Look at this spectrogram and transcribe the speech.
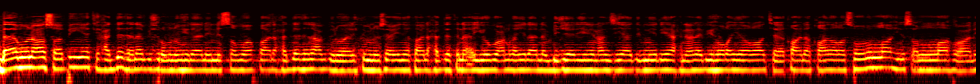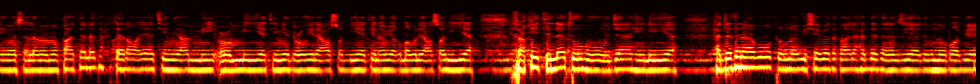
باب العصبية. حدثنا بشر بن هلال الصواب قال حدثنا عبد الوارث بن سعيد قال حدثنا أيوب عن غيلان بن جرير عن زياد بن رياح عن أبي هريرة قال قال رسول الله صلى الله عليه وسلم من قاتل تحت رايات عمي عمية يدعو إلى عصبية أو يغضب لعصبية فقتلته جاهلية. حدثنا أبو بكر بن أبي شيبة قال حدثنا زياد بن الربيع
